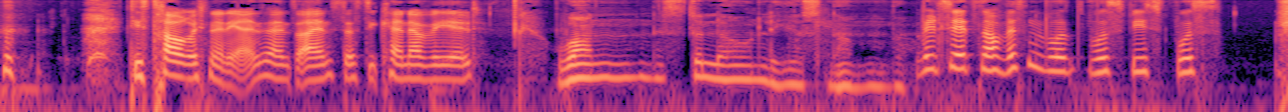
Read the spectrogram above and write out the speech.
Die ist traurig, ne, die 111, dass die keiner wählt. One is the loneliest number. Willst du jetzt noch wissen, wo es, wie es, wo es.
